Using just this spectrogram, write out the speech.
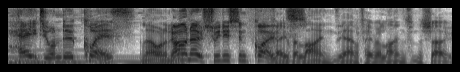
hey, do you want to do a quiz? No, I want to do Oh no, should we do some quotes? favorite lines. Yeah, my favorite lines from the show.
